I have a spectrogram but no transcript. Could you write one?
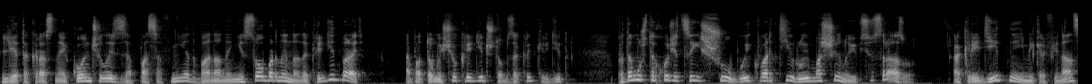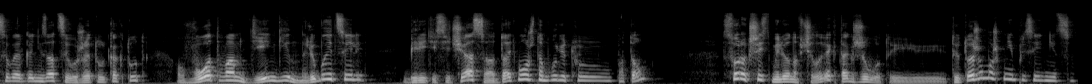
Лето красное кончилось, запасов нет, бананы не собраны, надо кредит брать. А потом еще кредит, чтобы закрыть кредит. Потому что хочется и шубу, и квартиру, и машину, и все сразу. А кредитные и микрофинансовые организации уже тут как тут. Вот вам деньги на любые цели. Берите сейчас, а отдать можно будет э, потом. 46 миллионов человек так живут, и ты тоже можешь к ним присоединиться.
